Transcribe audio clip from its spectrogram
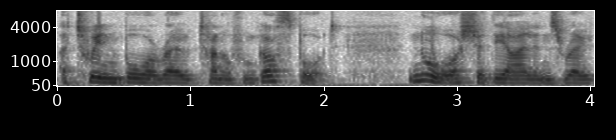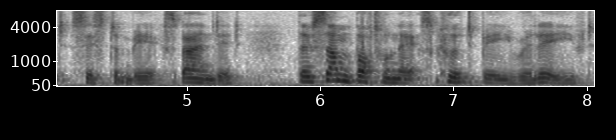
a twin bore road tunnel from Gosport, nor should the island's road system be expanded, though some bottlenecks could be relieved.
